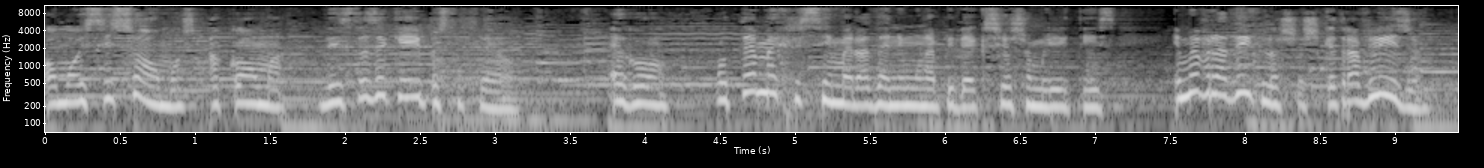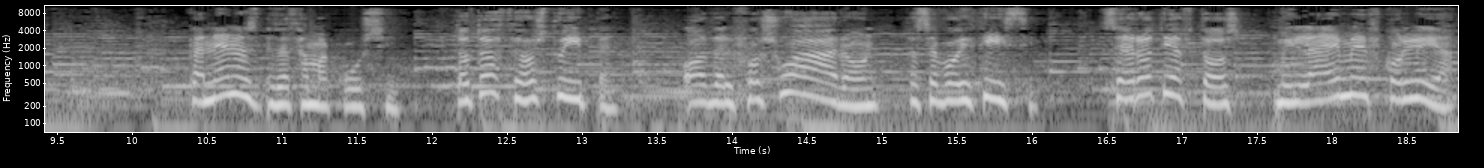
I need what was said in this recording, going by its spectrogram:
Ο Μωυσής όμως ακόμα δίσταζε και είπε στο Θεό «Εγώ Ποτέ μέχρι σήμερα δεν ήμουν επιδέξιος ομιλητής. Είμαι βραδίγλωσσος και τραυλίζω. Κανένας δεν θα μ' ακούσει. Τότε ο Θεός του είπε «Ο αδελφός σου Ααρών θα σε βοηθήσει. Ξέρω ότι αυτός μιλάει με ευκολία.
